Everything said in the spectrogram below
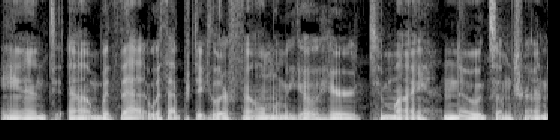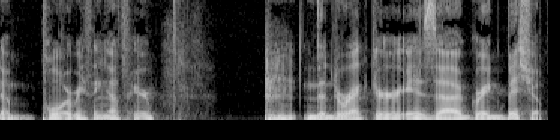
And um, with that with that particular film let me go here to my notes. I'm trying to pull everything up here. The director is uh, gregg bishop.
